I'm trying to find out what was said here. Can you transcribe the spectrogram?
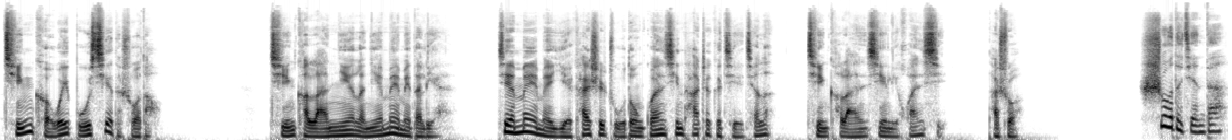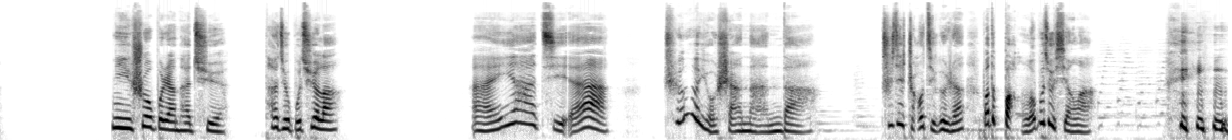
秦可薇不屑的说道。秦可兰捏了捏妹妹的脸，见妹妹也开始主动关心她这个姐姐了，秦可兰心里欢喜。她说：“说的简单，你说不让他去，他就不去了。”哎呀，姐，这有啥难的？直接找几个人把他绑了不就行了？嘿嘿嘿，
